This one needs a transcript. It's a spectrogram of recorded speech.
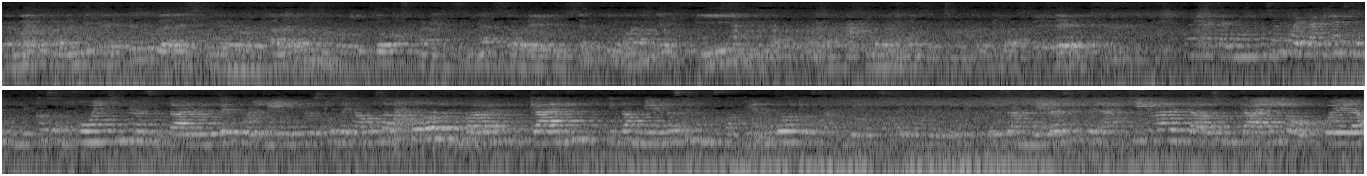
Podemos encontrarlo en diferentes lugares, pero háblanos un poquito, María Cristina, sobre el séptimo arte y la forma que vemos que va a. Bueno, tenemos en cuenta que nuestro público son jóvenes universitarios de colegios, que llegamos a todos los barrios de Cali y también los que nos están viendo extranjeros, extranjeros que estén aquí radicados en Cali o fuera.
